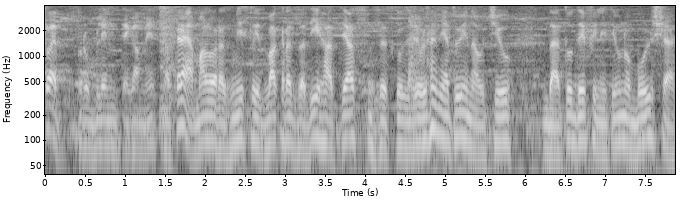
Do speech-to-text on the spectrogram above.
to je problem tega mesta. Treba malo razmisliti, dvakrat zadihati. Jaz sem se skozi življenje tudi naučil, da je to definitivno boljše.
